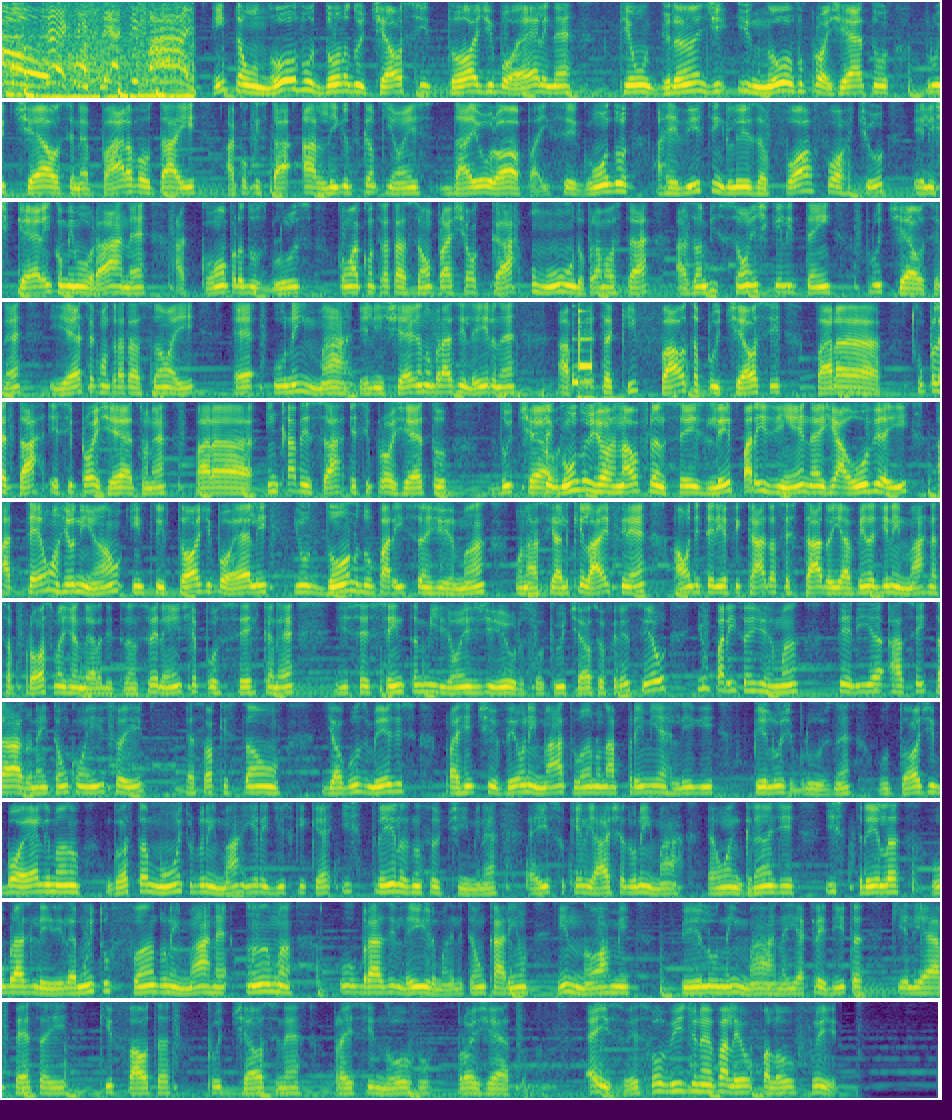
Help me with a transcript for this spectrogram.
Você que é demais! Então, o novo dono do Chelsea, Todd Boehly, né? Tem um grande e novo projeto para o Chelsea, né, para voltar aí a conquistar a Liga dos Campeões da Europa. E segundo a revista inglesa 442, eles querem comemorar, né, a compra dos Blues com a contratação para chocar o mundo, para mostrar as ambições que ele tem para o Chelsea, né? E essa contratação aí é o Neymar. Ele enxerga no brasileiro, né, a peça que falta para o Chelsea para completar esse projeto, né? Para encabeçar esse projeto do Chelsea. Segundo o jornal francês Le Parisien, né, já houve aí até uma reunião entre Todd Boehly e o dono do Paris Saint-Germain, o Nasser Al-Khelaifi, né, onde teria ficado acertado aí a venda de Neymar nessa próxima janela de transferência por cerca, né, de 60 milhões de euros. Foi o que o Chelsea ofereceu e o Paris Saint-Germain teria aceitado, né? Então com isso aí é só questão de alguns meses para a gente ver o Neymar atuando na Premier League pelos Blues, né? O Todd Boehly, mano, gosta muito do Neymar e ele disse que quer estrelas no seu time, né? É isso que ele acha do Neymar. É uma grande estrela o brasileiro. Ele é muito fã do Neymar, né? Ama o brasileiro, mano. Ele tem um carinho enorme pelo Neymar, né? E acredita que ele é a peça aí que falta pro Chelsea, né? Para esse novo projeto, mano. É isso, esse foi o vídeo, né? Valeu, falou, fui.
